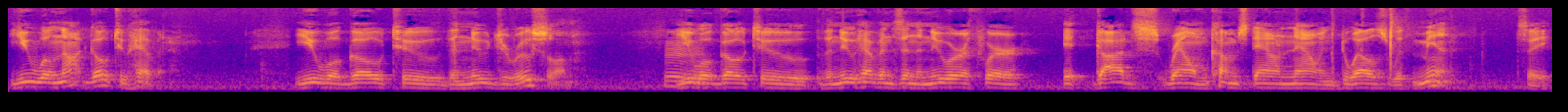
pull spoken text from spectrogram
you will not go to heaven. You will go to the new Jerusalem. You Hmm. will go to the new heavens and the new earth where it, God's realm comes down now and dwells with men. See?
